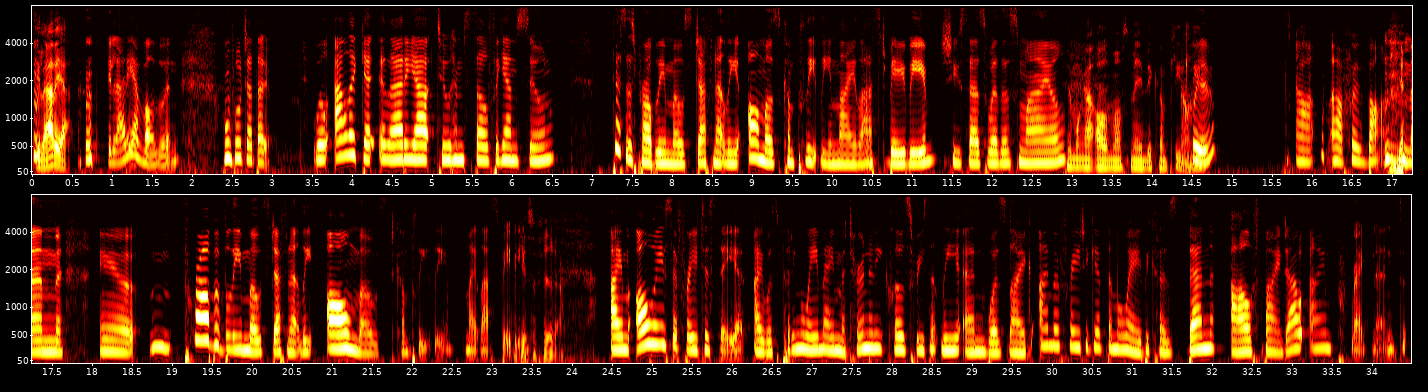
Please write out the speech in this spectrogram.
Ilaria. Ilaria Baldwin. Hon fortsätter. Will Alec get Ilaria to himself again soon? This is probably most definitely almost completely my last baby, she says with a smile. Hur många almost maybe completely? Sju. Ja, ja, sju barn. Ja. Men mm, probably most definitely almost completely my last baby. Okej, så fyra. I'm always afraid to say it. I was putting away my maternity clothes recently and was like, I'm afraid to give them away because then I'll find out I'm pregnant.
